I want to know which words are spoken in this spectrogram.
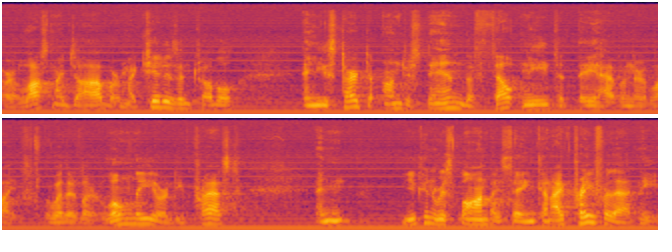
or I lost my job, or my kid is in trouble. And you start to understand the felt need that they have in their life, whether they're lonely or depressed. And you can respond by saying, Can I pray for that need?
